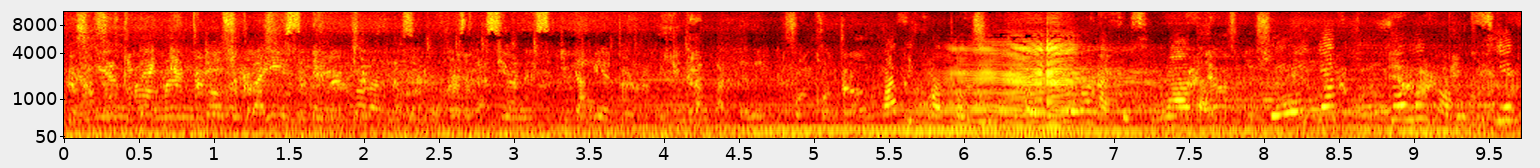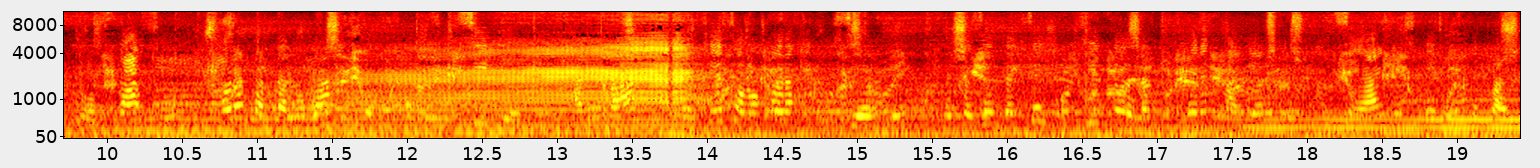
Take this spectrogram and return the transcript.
Desafortunadamente, los país, en todas las administraciones y también en gran parte del mundo. Fue encontrado. Más de 400 fueron asesinadas. De ellas, solo 900 casos fueron catalogados como feminicidios. Además, el que eso no fuera suficiente, el 76% de las mujeres mayores de 15 años en este país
